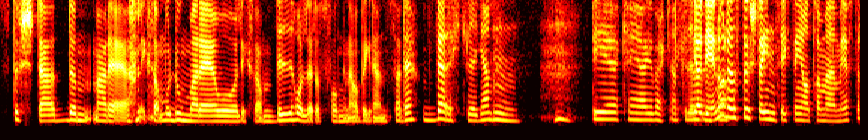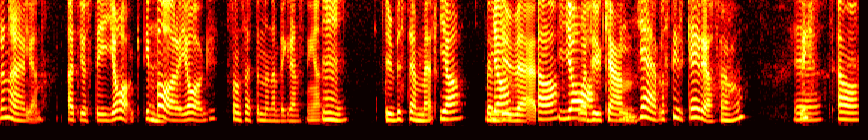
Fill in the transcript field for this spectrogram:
största dömare liksom, och domare. Och liksom, vi håller oss fångna och begränsade. Verkligen. Det kan jag ju verkligen skriva ja, det är nog på. den största insikten jag tar med mig efter den här helgen. Att just det är jag. Det är bara jag som sätter mina begränsningar. Mm. Du bestämmer Ja. Vem Ja. du är, Ja. Vad du Det är kan. en jävla styrka i det alltså. Ja. Eh, Visst. Ja.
